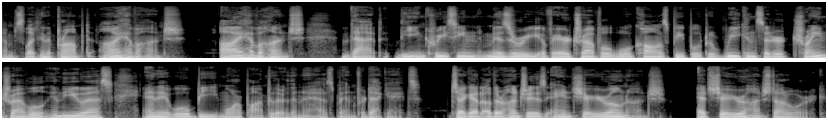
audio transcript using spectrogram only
I'm selecting the prompt. I have a hunch. I have a hunch that the increasing misery of air travel will cause people to reconsider train travel in the US, and it will be more popular than it has been for decades. Check out other hunches and share your own hunch at shareyourhunch.org.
